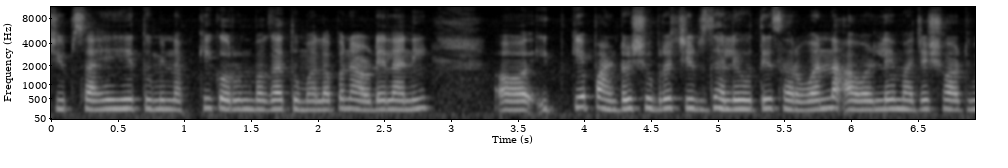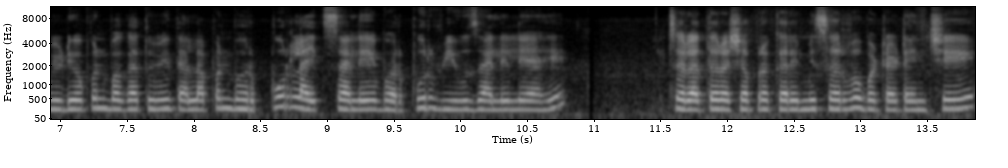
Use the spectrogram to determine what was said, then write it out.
चिप्स आहे हे तुम्ही नक्की करून बघा. तुम्हाला पण आवडेल आणि इतके पांढरेशुभ्र चिप्स झाले होते. सर्वांना आवडले माझे शॉर्ट व्हिडिओ पण बघा तुम्ही. त्याला पण भरपूर लाईक्स आले भरपूर व्ह्यूज आलेले आहे. चला तर अशा प्रकारे मी सर्व बटाट्यांचे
